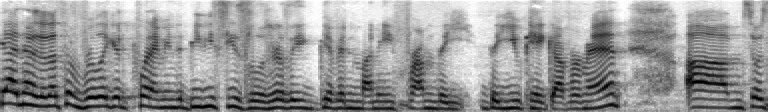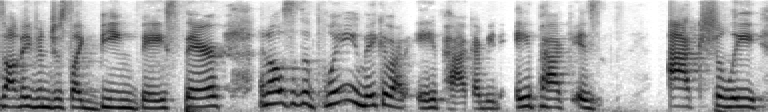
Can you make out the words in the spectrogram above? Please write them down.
Yeah, no, that's a really good point. I mean, the BBC is literally given money from the the UK government, um, so it's not even just like being based there. And also the point you make about AIPAC. I mean, AIPAC is actually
